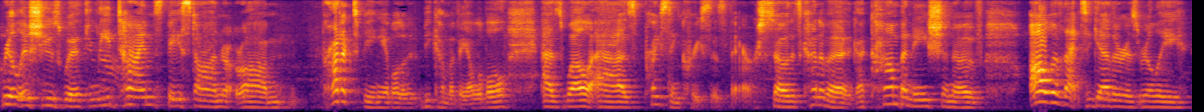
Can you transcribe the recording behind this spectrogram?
real issues with lead times based on um, product being able to become available, as well as price increases there. So, it's kind of a, a combination of all of that together is really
